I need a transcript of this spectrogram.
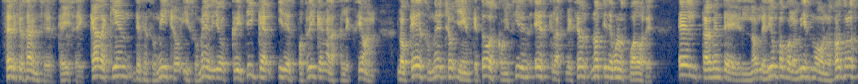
Sergio Sánchez, que dice, cada quien desde su nicho y su medio critican y despotrican a la selección. Lo que es un hecho y en el que todos coinciden es que la selección no tiene buenos jugadores. Él realmente no, le dio un poco lo mismo a nosotros,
